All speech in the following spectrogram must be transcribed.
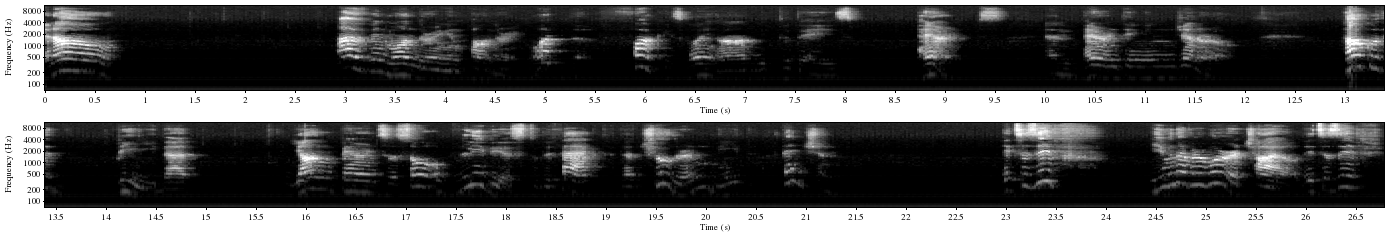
You know, I've been wondering and pondering what the fuck is going on with today's parents and parenting in general. How could it be that young parents are so oblivious to the fact that children need attention? It's as if you never were a child. It's as if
